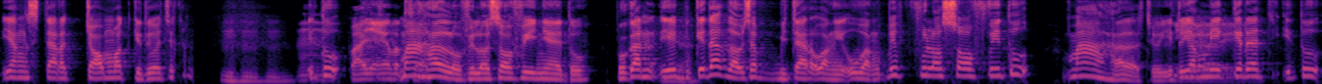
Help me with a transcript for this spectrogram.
yang secara comot gitu aja kan Mhm. Mm, itu banyak yang terjadi. mahal loh filosofinya itu. Bukan ya Iya. kita nggak usah bicara uang ya uang, tapi filosofi itu mahal cuy. Itu yang Iya, mikirnya itu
